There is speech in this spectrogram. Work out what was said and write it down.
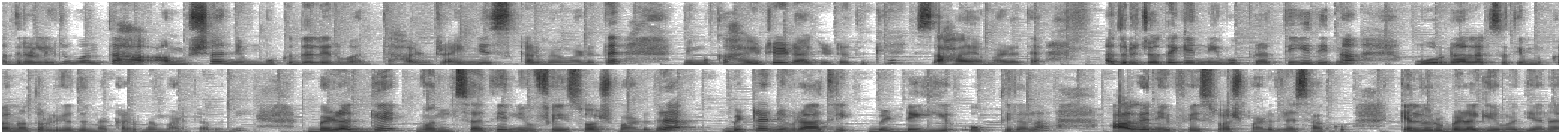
ಅದರಲ್ಲಿರುವಂತಹ ಅಂಶ ನಿಮ್ಮ ಮುಖದಲ್ಲಿರುವಂತಹ ಡ್ರೈನೆಸ್ ಕಡಿಮೆ ಮಾಡುತ್ತೆ. ನಿಮ್ಮ ಮುಖ ಹೈಡ್ರೇಟ್ ಆಗಿಡೋದಕ್ಕೆ ಸಹಾಯ ಮಾಡುತ್ತೆ. ಅದ್ರ ಜೊತೆಗೆ ನೀವು ಪ್ರತಿದಿನ ಮೂರ್ನಾಲ್ಕು ಸತಿ ಮುಖನ ತೊಳೆಯೋದನ್ನು ಕಡಿಮೆ ಮಾಡ್ತಾ ಬನ್ನಿ. ಬೆಳಗ್ಗೆ ಒಂದು ಸತಿ ನೀವು ಫೇಸ್ ವಾಶ್ ಮಾಡಿದ್ರೆ ಬಿಟ್ಟರೆ ನೀವು ರಾತ್ರಿ ಬೆಡ್ಡಿಗೆ ಹೋಗ್ತಿರಲ್ಲ, ಆಗ ನೀವು ಫೇಸ್ ವಾಶ್ ಮಾಡಿದ್ರೆ ಸಾಕು. ಕೆಲವರು ಬೆಳಗ್ಗೆ, ಮಧ್ಯಾಹ್ನ,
